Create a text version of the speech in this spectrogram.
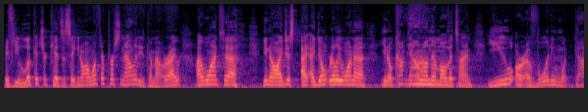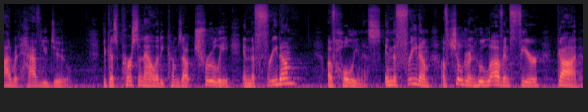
If you look at your kids and say, you know, I want their personality to come out, or I, I want, uh, you know, I just, I, I don't really want to, you know, come down on them all the time. You are avoiding what God would have you do because personality comes out truly in the freedom of holiness, in the freedom of children who love and fear God.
